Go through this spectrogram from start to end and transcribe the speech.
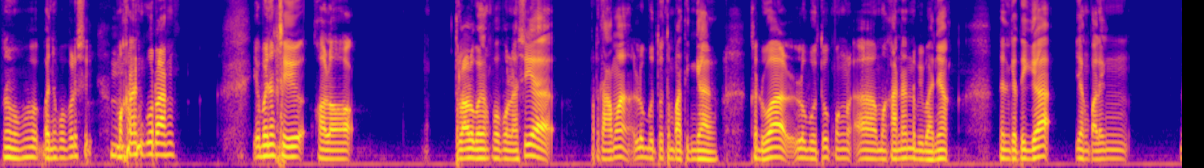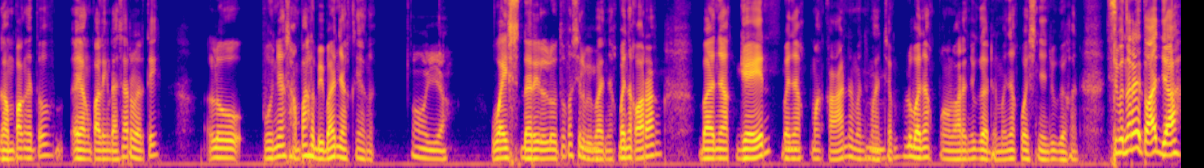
Kenapa banyak populasi Hmm. makanan kurang ya banyak sih kalau terlalu banyak populasi ya pertama lu butuh tempat tinggal. Kedua lu butuh peng- eh, makanan lebih banyak. Dan ketiga yang paling gampang itu eh, yang paling dasar berarti lu punya sampah lebih banyak ya nggak? Oh iya. waste dari lu tuh pasti lebih Hmm. banyak. Banyak orang banyak gain banyak makan dan macam-macam lu banyak pengeluaran juga dan banyak waste nya juga kan. Sebenarnya itu aja.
